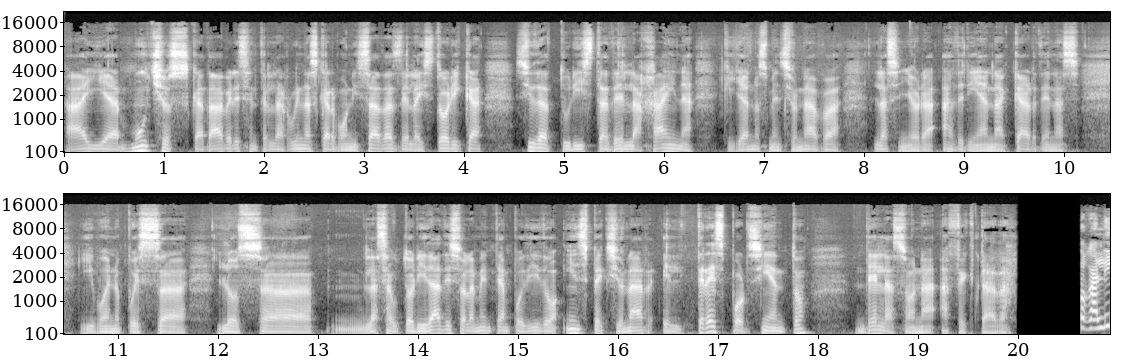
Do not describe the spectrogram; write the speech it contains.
Hay uh, muchos cadáveres entre las ruinas carbonizadas de la histórica ciudad turista de La Jaina, que ya nos mencionaba la señora Adriana Cárdenas. Y bueno, pues uh, los, uh, las autoridades solamente han podido inspeccionar el 3% de la zona afectada. Gali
